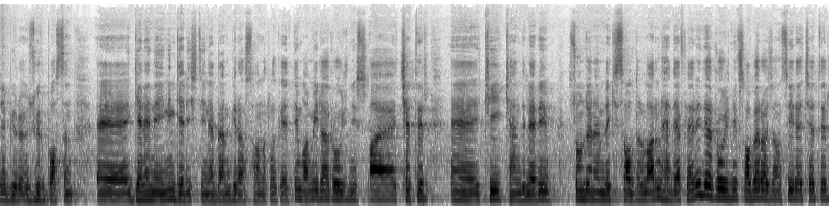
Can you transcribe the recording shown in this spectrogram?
de bir özgür basın e, geleneğinin geliştiğine ben biraz tanıklık ettim. Tamamıyla Rojnis, e, Çetir e, ki kendileri son dönemdeki saldırıların hedefleri de Rojnivs Haber Ajansı ile Çetir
